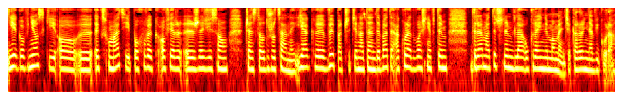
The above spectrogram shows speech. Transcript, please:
Jego wnioski o ekshumację i pochówek ofiar rzezi są często odrzucane. Jak wy patrzycie na tę debatę akurat właśnie w tym dramatycznym dla Ukrainy momencie? Karolina Wigura.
